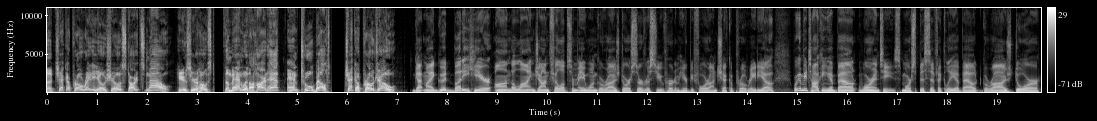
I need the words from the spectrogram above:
the Checka Pro Radio Show starts now. Here's your host, the man with a hard hat and tool belt, Checka Pro Joe. Got my good buddy here on the line, Jon Phillips from A1 Garage Door Service. You've heard him here before on Checka Pro Radio. We're going to be talking about warranties, more specifically about garage door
